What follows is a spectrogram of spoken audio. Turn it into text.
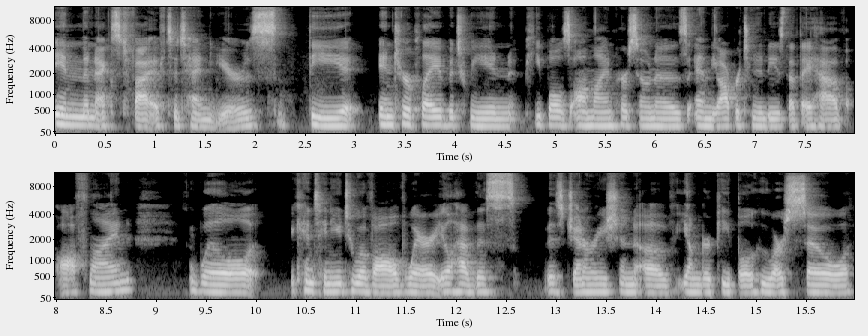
in the next five to 10 years, the interplay between people's online personas and the opportunities that they have offline will continue to evolve where you'll have this this generation of younger people who are so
